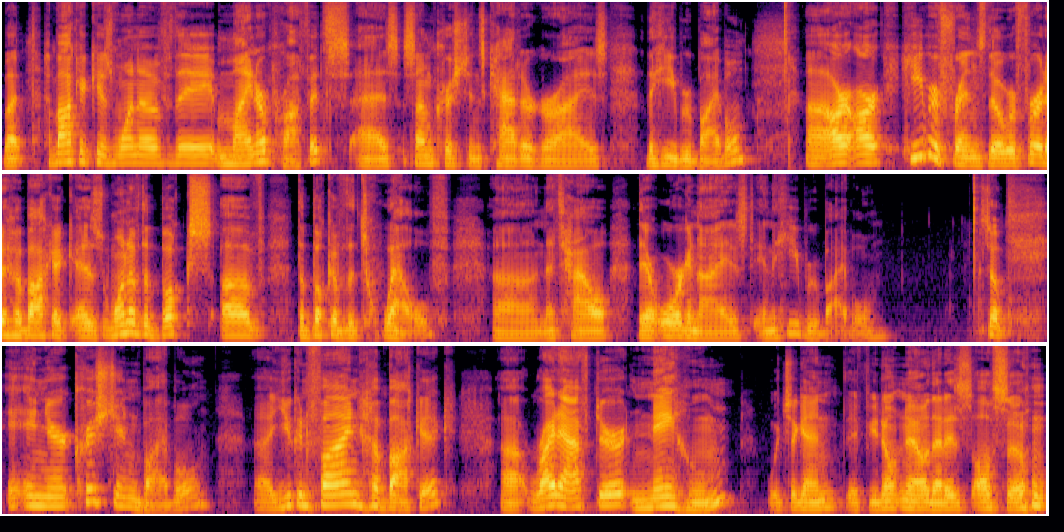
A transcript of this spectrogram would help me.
But Habakkuk is one of the minor prophets, as some Christians categorize the Hebrew Bible. Uh, our, our Hebrew friends, though, refer to Habakkuk as one of the books of the book of the Twelve. Uh, that's how they're organized in the Hebrew Bible. So, in your Christian Bible, uh, you can find Habakkuk uh, right after Nahum, which again, if you don't know, that is also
